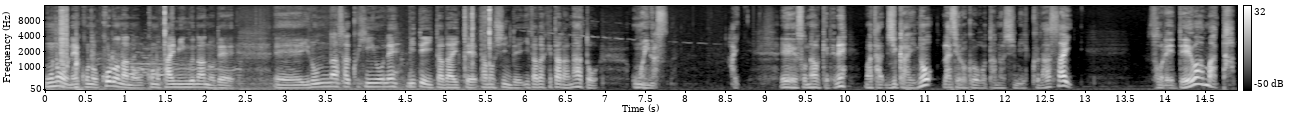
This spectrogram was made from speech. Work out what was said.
ものをねこのコロナのこのタイミングなので、えー、いろんな作品をね見ていただいて楽しんでいただけたらなと思います。はい、えー、そんなわけでねまた次回のラジログをお楽しみください。それではまた。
